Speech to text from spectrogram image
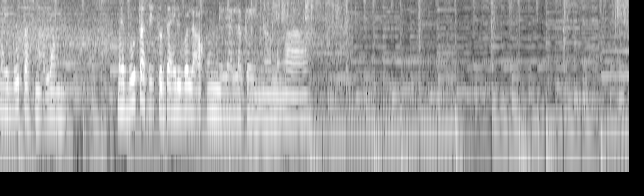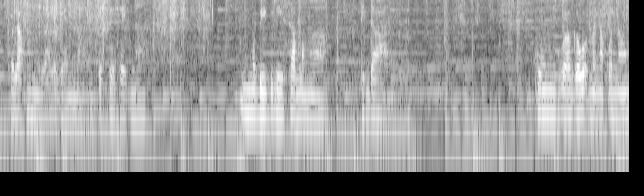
May butas nga lang. May butas ito dahil wala akong nilalagay na mga wala akong nilalagay na insecticide na nabibili sa mga tindahan. Kung gagawa man ako ng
